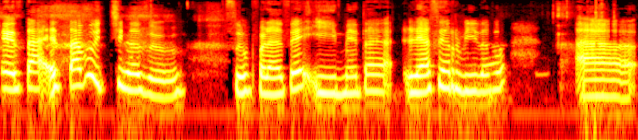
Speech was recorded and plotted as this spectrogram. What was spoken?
está, está muy chido su, su frase y neta le ha servido a,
